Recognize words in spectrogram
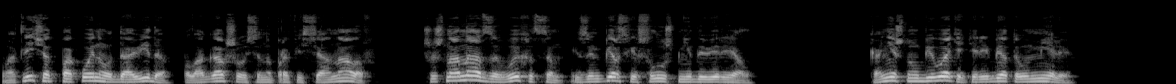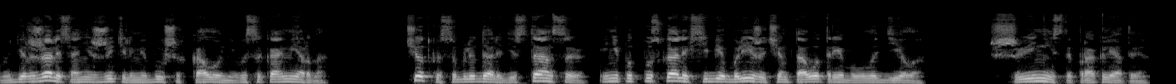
В отличие от покойного Давида, полагавшегося на профессионалов, Шишнанадзе выходцам из имперских служб не доверял. Конечно, убивать эти ребята умели, но держались они с жителями бывших колоний высокомерно, четко соблюдали дистанцию и не подпускали к себе ближе, чем того требовало дело. Шовинисты проклятые.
